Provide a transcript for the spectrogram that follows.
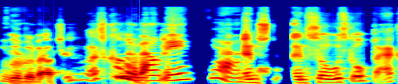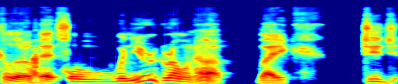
a little bit about you. That's cool. a little bit about me. Yeah. And and so let's go back a little bit. So when you were growing up, like did you,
